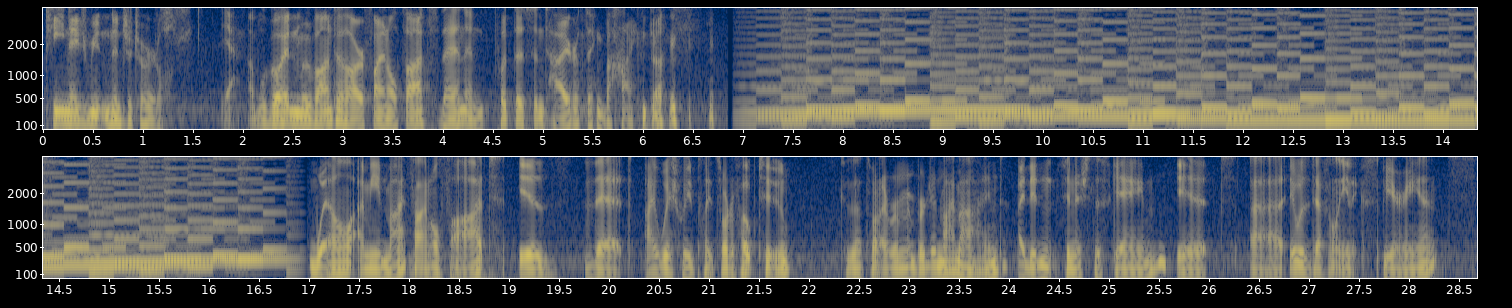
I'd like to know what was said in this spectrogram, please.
Teenage Mutant Ninja Turtles. Yeah. Uh, We'll go ahead and move on to our final thoughts then, and put this entire thing behind us. Well, I mean, my final thought is that I wish we'd played Sword of Hope 2 because that's what I remembered in my mind. I didn't finish this game. It uh, it was definitely an experience,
